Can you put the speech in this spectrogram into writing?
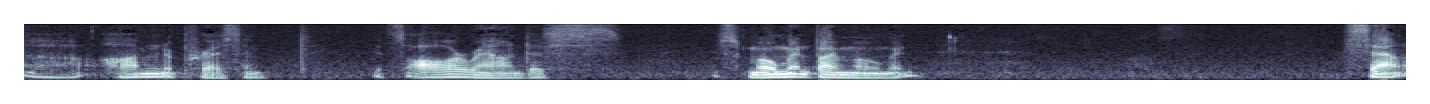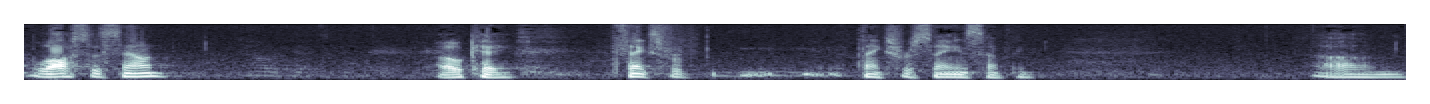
uh, omnipresent. It's all around us. It's moment by moment. Sound lost the sound. Okay, thanks for thanks for saying something. Um,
